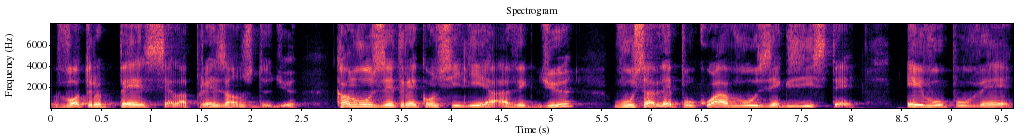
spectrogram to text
Votre paix, c'est la présence de Dieu. Quand vous êtes réconcilié avec Dieu, vous savez pourquoi vous existez et vous pouvez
